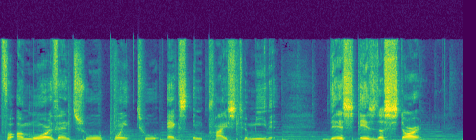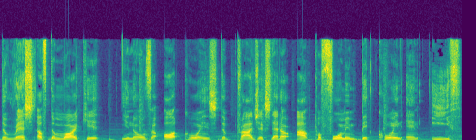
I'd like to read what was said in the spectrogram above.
for a more than 2.2x in price to meet it. This is the start the rest of the market you know the altcoins the projects that are outperforming bitcoin and eth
